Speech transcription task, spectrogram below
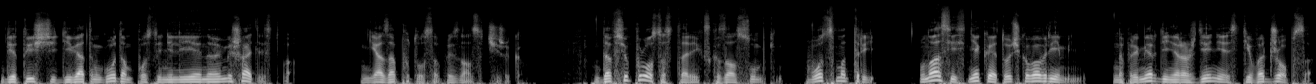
2009 годом после нелинейного вмешательства. Я запутался, признался Чижиков. Да все просто, старик, сказал Сумкин. Вот смотри, у нас есть некая точка во времени, например, день рождения Стива Джобса,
